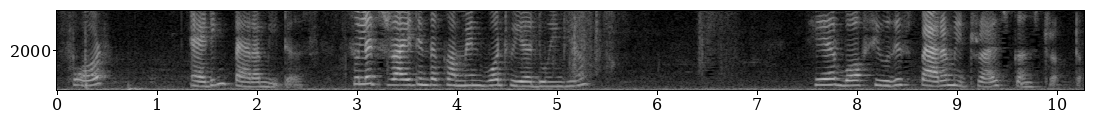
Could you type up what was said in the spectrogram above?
for adding parameters. So let's write in the comment what we are doing here. Here box uses parameterized constructor.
